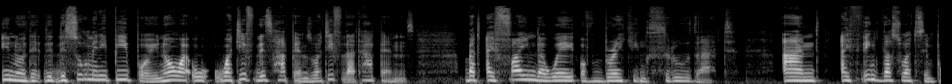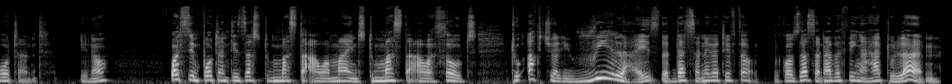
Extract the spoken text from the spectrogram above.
you know, there, there's so many people, you know, what, what if this happens? What if that happens? But I find a way of breaking through that. And I think that's what's important, you know? What's important is just to master our minds, to master our thoughts, to actually realize that that's a negative thought, because that's another thing I had to learn.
